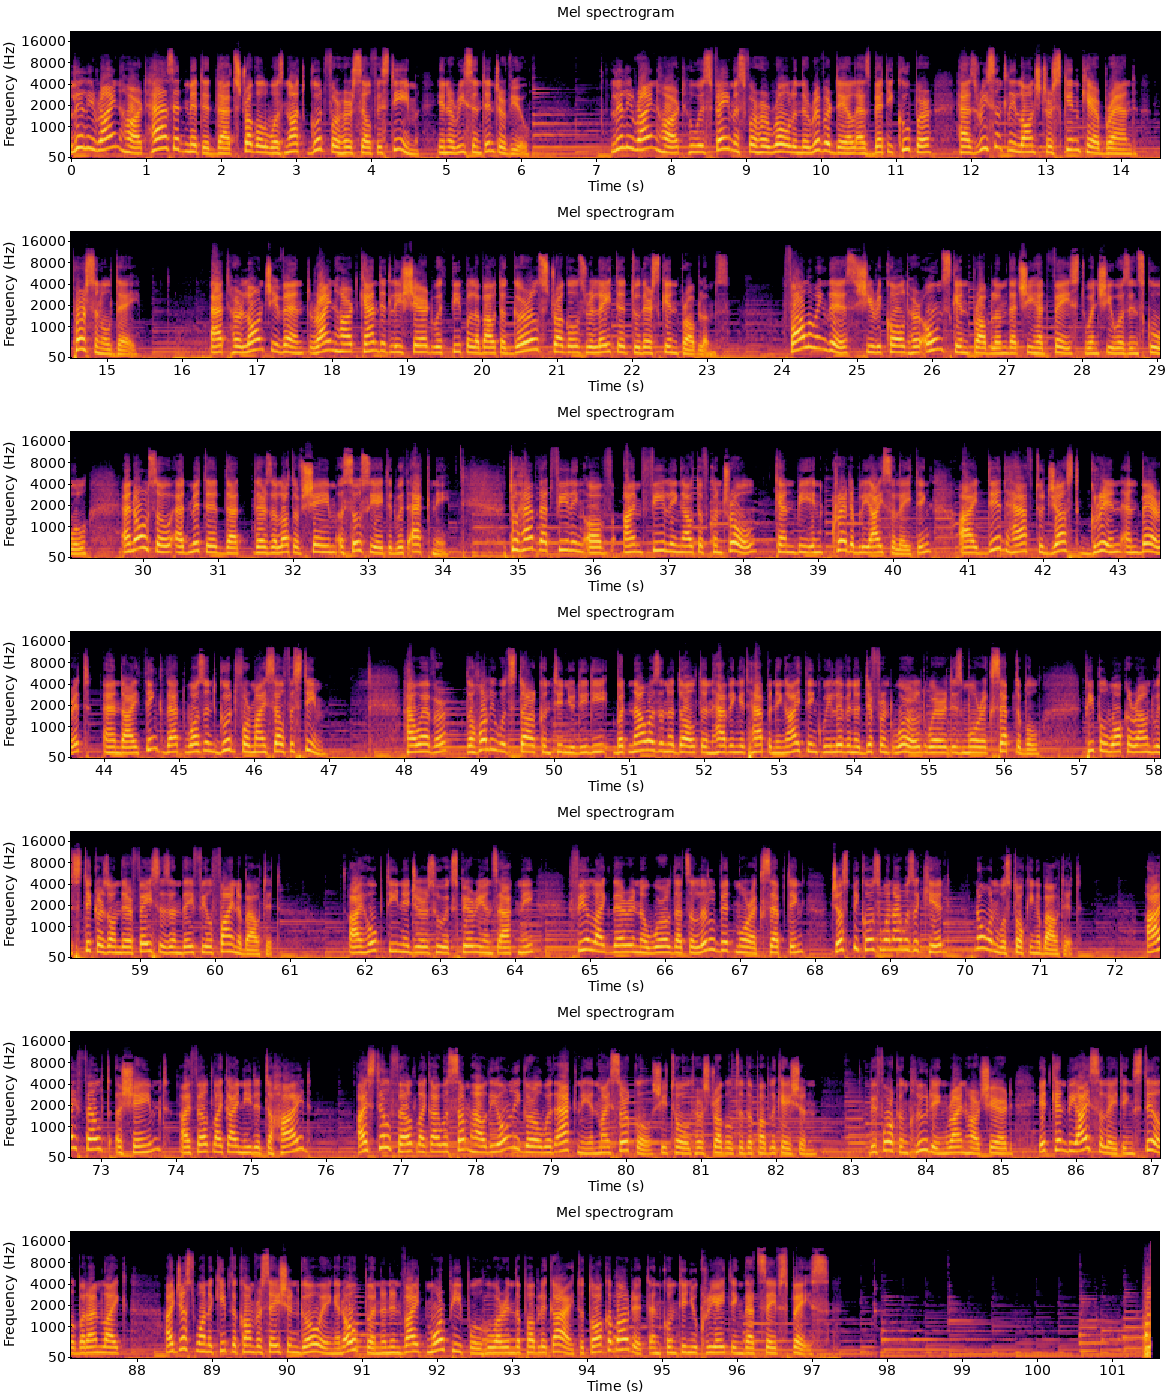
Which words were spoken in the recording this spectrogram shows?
Lili Reinhart has admitted that struggle was not good for her self esteem in a recent interview. Lili Reinhart, who is famous for her role in the Riverdale as Betty Cooper, has recently launched her skincare brand, Personal Day. At her launch event, Reinhart candidly shared with people about a girl's struggles related to their skin problems. Following this, she recalled her own skin problem that she had faced when she was in school and also admitted that there's a lot of shame associated with acne. To have that feeling of, I'm feeling out of control, can be incredibly isolating. I did have to just grin and bear it, and I think that wasn't good for my self esteem. However, the Hollywood star continued Didi, but now as an adult and having it happening, I think we live in a different world where it is more acceptable. People walk around with stickers on their faces and they feel fine about it. I hope teenagers who experience acne feel like they're in a world that's a little bit more accepting just because when I was a kid, no one was talking about it. I felt ashamed. I felt like I needed to hide. I still felt like I was somehow the only girl with acne in my circle, she told her struggle to the publication. Before concluding, Reinhart shared, It can be isolating still, but I'm like, I just want to keep the conversation going and open and invite more people who are in the public eye to talk about it and continue creating that safe space.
